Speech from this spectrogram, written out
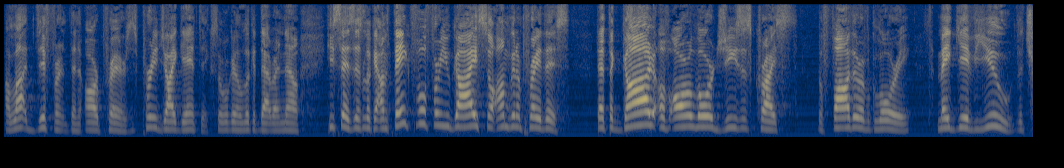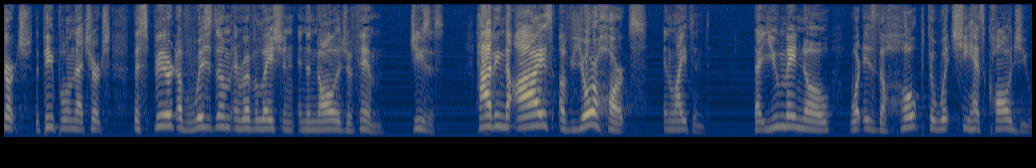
a lot different than our prayers. It's pretty gigantic. So we're going to look at that right now. He says this Look, I'm thankful for you guys, so I'm going to pray this that the God of our Lord Jesus Christ, the Father of glory, may give you, the church, the people in that church, the spirit of wisdom and revelation and the knowledge of Him, Jesus, having the eyes of your hearts enlightened, that you may know what is the hope to which He has called you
